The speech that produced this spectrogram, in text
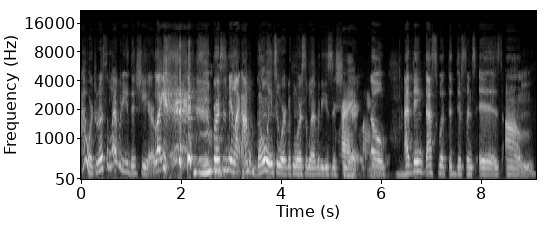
I worked with a celebrity this year. Like mm-hmm. versus being like, I'm going to work with more celebrities this right, year. Right. So I think that's what the difference is. Um,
